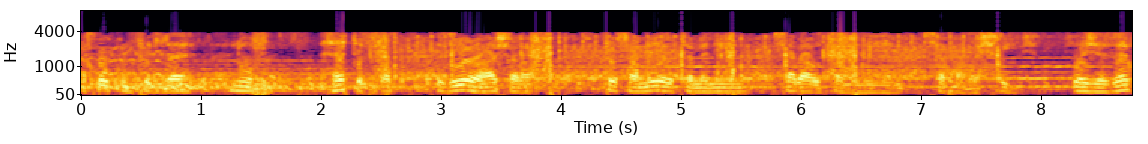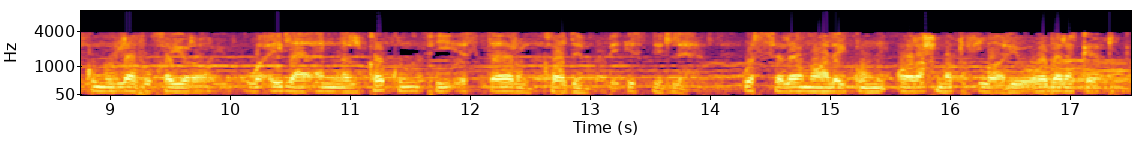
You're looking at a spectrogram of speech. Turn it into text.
أخوكم في الله نوفل هاتف خط 010 980 87 27 وجزاكم الله خيرا وإلى أن نلقاكم في إصدار قادم بإذن الله. والسلام عليكم ورحمة الله وبركاته.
